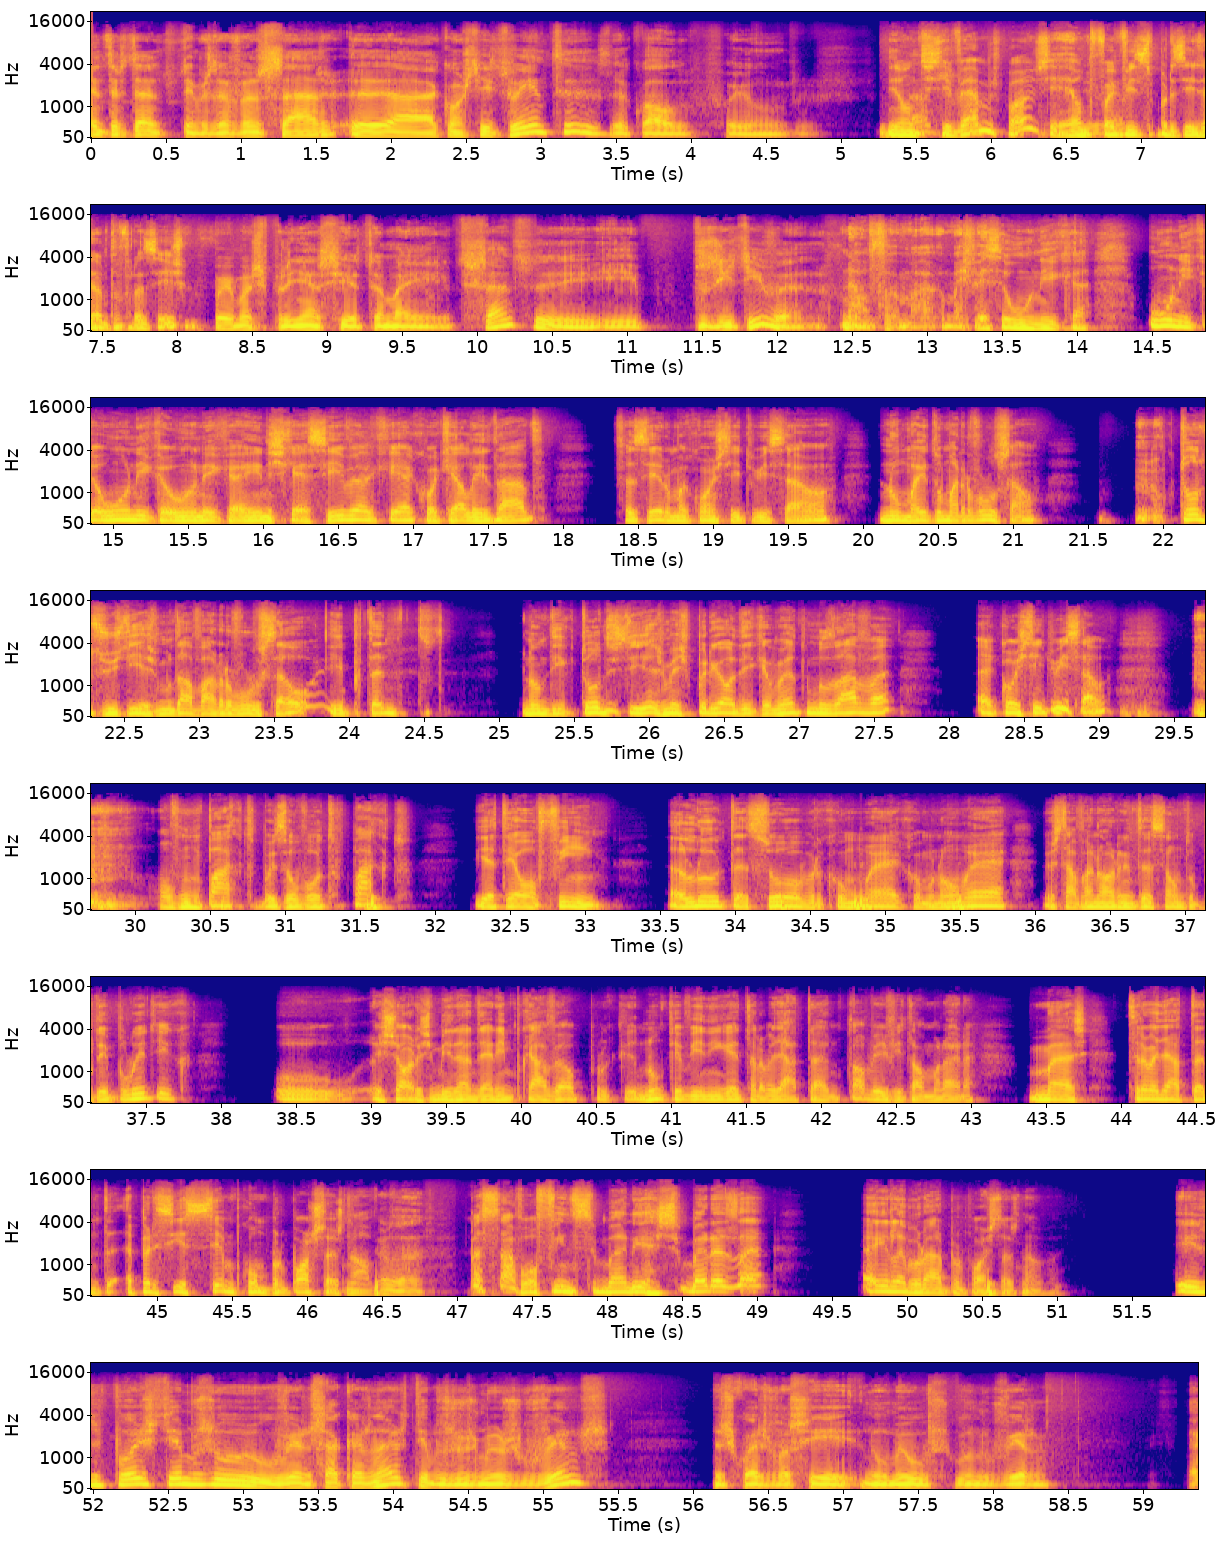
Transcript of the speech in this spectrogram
Entretanto, temos de avançar uh, à Constituinte, da qual foi um dos. E onde estivemos, pois, é onde foi vice-presidente o Francisco. Foi uma experiência também interessante e, e positiva. Não, foi uma, uma experiência única, única, única, única, inesquecível, que é com aquela idade fazer uma Constituição no meio de uma revolução. Todos os dias mudava a revolução e, portanto, não digo todos os dias, mas periodicamente mudava a Constituição. Houve um pacto, depois houve outro pacto, e até ao fim a luta sobre como é, como não é. Eu estava na orientação do poder político. O Jorge Miranda era impecável porque nunca vi ninguém trabalhar tanto, talvez Vital Moreira, mas trabalhar tanto aparecia sempre com propostas novas. Verdade. Passava o fim de semana e as semanas a, a elaborar propostas novas. E depois temos o governo Sá Carneiro, temos os meus governos, nas quais você, no meu segundo governo,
